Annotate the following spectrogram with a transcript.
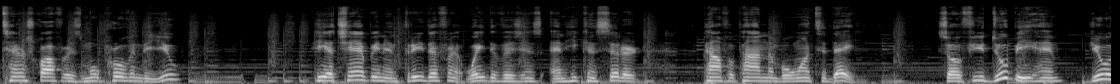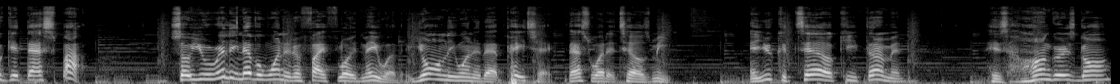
Terence Crawford is more proven than you. He a champion in three different weight divisions and he considered pound for pound number one today. So if you do beat him, you will get that spot. So you really never wanted to fight Floyd Mayweather. You only wanted that paycheck. That's what it tells me. And you could tell Keith Thurman his hunger is gone.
